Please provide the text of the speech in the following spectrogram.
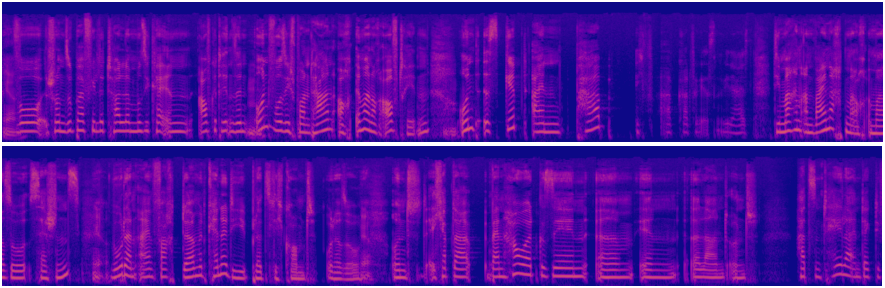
Ja. wo schon super viele tolle MusikerInnen aufgetreten sind und wo sie spontan auch immer noch auftreten. Und es gibt einen Pub, ich habe gerade vergessen, wie der heißt. Die machen an Weihnachten auch immer so Sessions, Ja. wo dann einfach Dermot Kennedy plötzlich kommt oder so. Und ich habe da Ben Howard gesehen ähm, in Irland und Hudson Taylor entdeckt, die,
